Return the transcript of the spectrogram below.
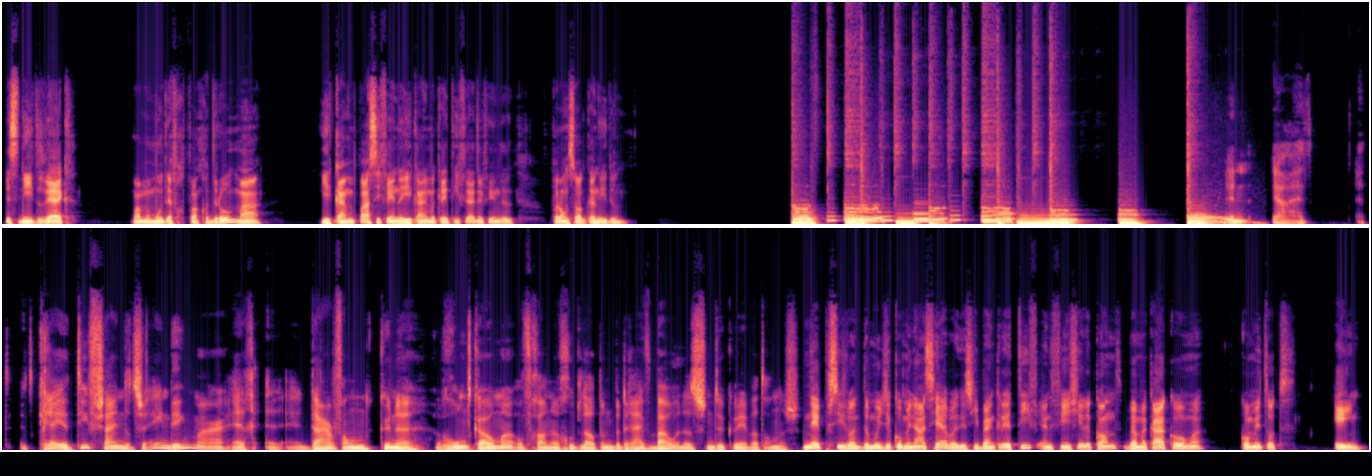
is niet het werk waar mijn moeder heeft van gedroomd, maar hier kan ik mijn passie vinden, hier kan ik mijn creativiteit in vinden. Waarom zou ik dat niet doen? En ja, het, het creatief zijn, dat is één ding, maar er- daarvan kunnen rondkomen of gewoon een goed lopend bedrijf bouwen, dat is natuurlijk weer wat anders. Nee, precies, want dan moet je een combinatie hebben. Dus je bent creatief en de financiële kant bij elkaar komen, kom je tot één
